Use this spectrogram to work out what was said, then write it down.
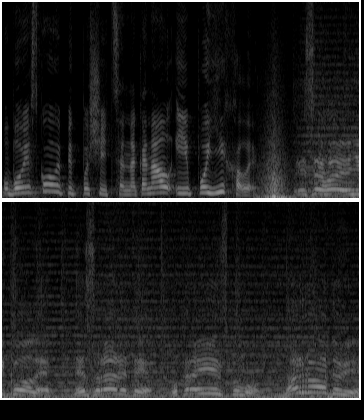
Обов'язково підпишіться на канал і поїхали! Присягаю ніколи не зрадити українському народові.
